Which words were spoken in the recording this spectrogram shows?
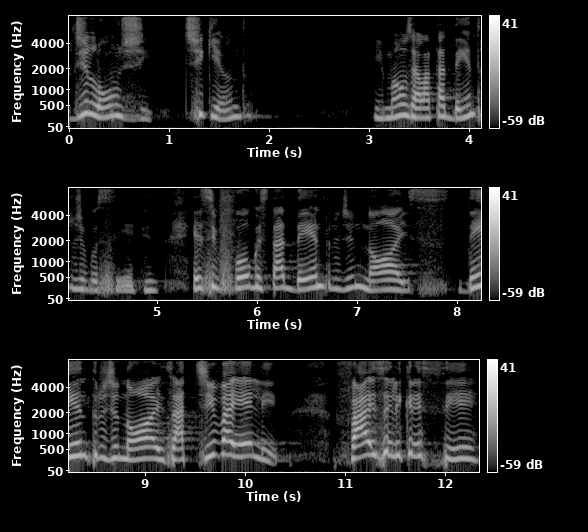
de longe te guiando? Irmãos, ela está dentro de você. Esse fogo está dentro de nós. Dentro de nós. Ativa ele. Faz ele crescer.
